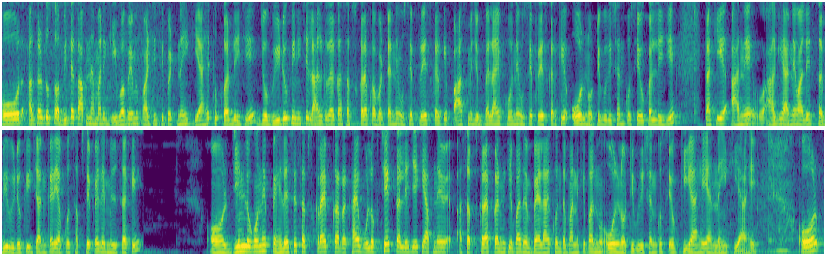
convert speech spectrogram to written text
और अगर दोस्तों, अभी तक आपने हमारे गिव अवे में पार्टिसिपेट नहीं किया है तो कर लीजिए। जो वीडियो के नीचे लाल कलर का सब्सक्राइब का बटन है, उसे प्रेस करके पास में जो बेल आइकॉन है, उसे प्रेस करके ऑल नोटिफिकेशन को सेव कर लीजिए, ताकि आने, आगे आने वाले सभी वीडियो की जानकारी आपको सबसे पहले मिल सके। और जिन लोगों ने पहले से सब्सक्राइब कर रखा है, वो लोग चेक कर लीजिए कि आपने सब्सक्राइब करने के बाद में बेल आइकन दबाने के बाद में ऑल नोटिफिकेशन को सेव किया है या नहीं किया है। और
